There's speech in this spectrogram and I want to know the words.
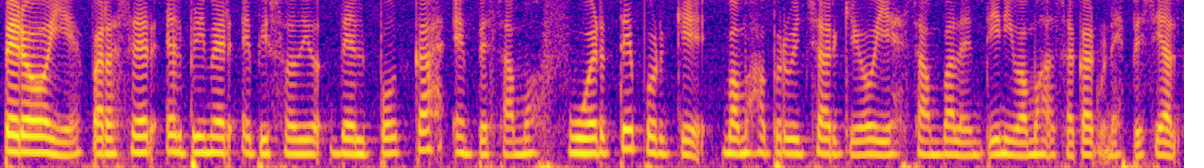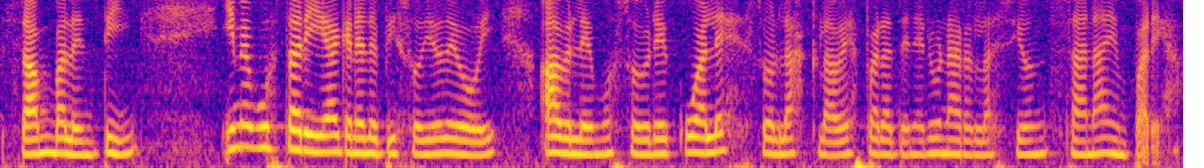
Pero oye, para hacer el primer episodio del podcast empezamos fuerte porque vamos a aprovechar que hoy es San Valentín y vamos a sacar un especial San Valentín. Y me gustaría que en el episodio de hoy hablemos sobre cuáles son las claves para tener una relación sana en pareja.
